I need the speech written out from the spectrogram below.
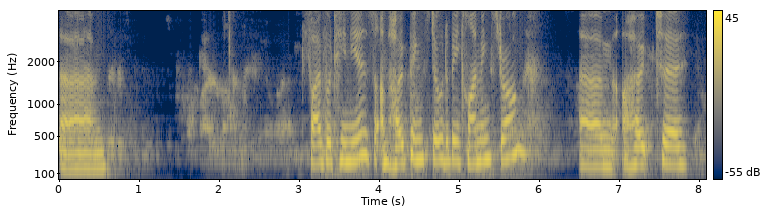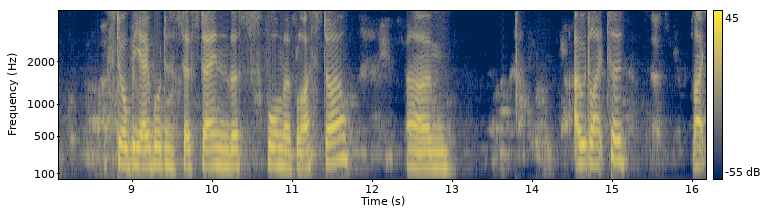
Um, five or 10 years, I'm hoping still to be climbing strong. Um, I hope to still be able to sustain this form of lifestyle. Um, I would like to, like,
